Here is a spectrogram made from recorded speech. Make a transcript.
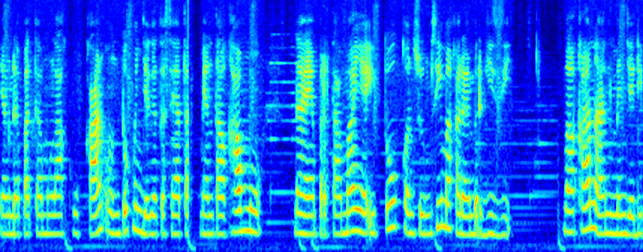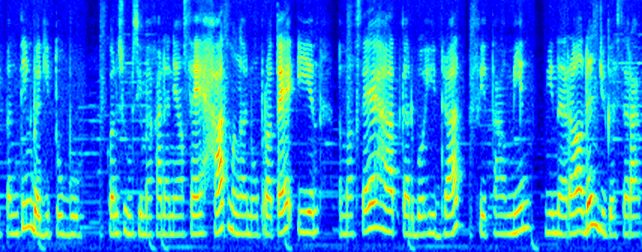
yang dapat kamu lakukan untuk menjaga kesehatan mental kamu. Nah, yang pertama yaitu konsumsi makanan bergizi. Makanan menjadi penting bagi tubuh. Konsumsi makanan yang sehat mengandung protein, lemak sehat, karbohidrat, vitamin, mineral, dan juga serat.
